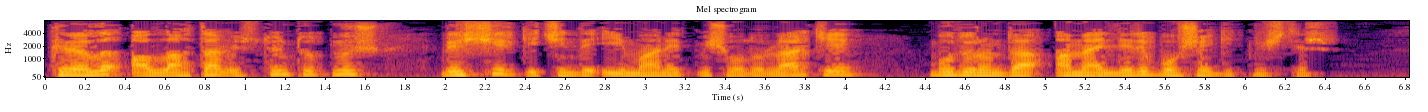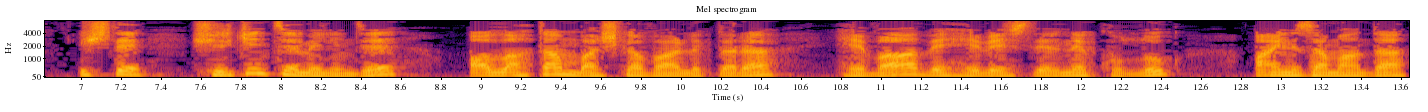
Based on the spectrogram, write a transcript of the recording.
kralı Allah'tan üstün tutmuş ve şirk içinde iman etmiş olurlar ki, bu durumda amelleri boşa gitmiştir. İşte şirkin temelinde Allah'tan başka varlıklara, heva ve heveslerine kulluk, aynı zamanda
